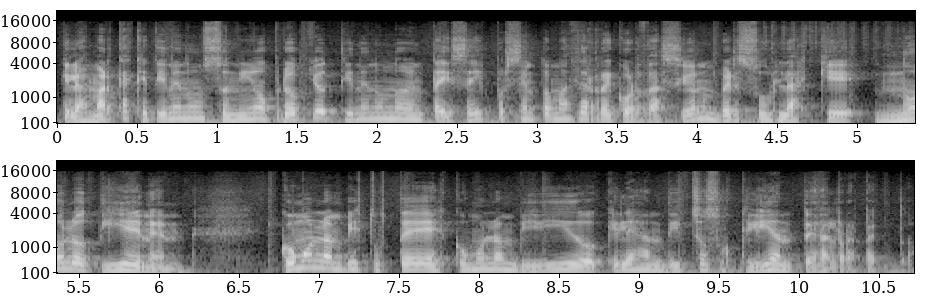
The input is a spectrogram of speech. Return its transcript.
que las marcas que tienen un sonido propio tienen un 96% más de recordación versus las que no lo tienen. ¿Cómo lo han visto ustedes? ¿Cómo lo han vivido? ¿Qué les han dicho sus clientes al respecto?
